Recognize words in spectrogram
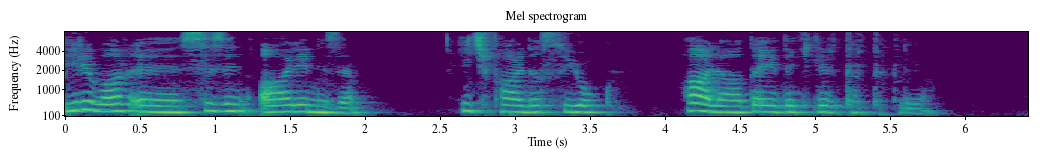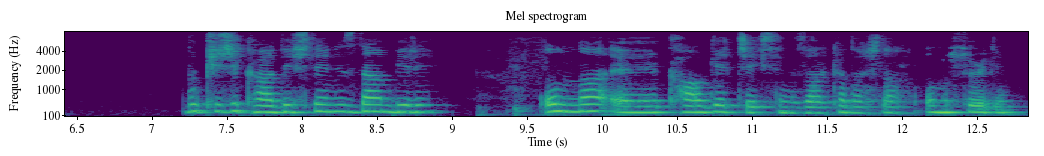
Biri var e, sizin ailenize hiç faydası yok. Hala da evdekileri tırtıklıyor. Bu kişi kardeşlerinizden biri. Onunla e, kavga edeceksiniz arkadaşlar. Onu söyleyeyim.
